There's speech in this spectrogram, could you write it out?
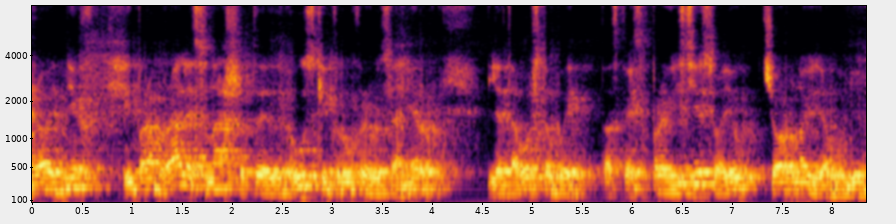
проводник. И пробрались в наш вот, узкий круг революционеров для того, чтобы, так сказать, провести свою черную идеологию.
